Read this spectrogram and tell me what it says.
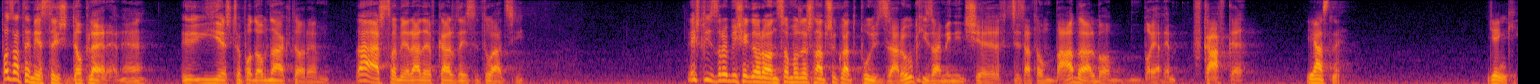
Poza tym jesteś Dopplerem, nie? I jeszcze podobno aktorem. Dasz sobie radę w każdej sytuacji. Jeśli zrobi się gorąco, możesz na przykład pójść za róg i zamienić się w cyzatą babę albo, bo ja wiem, w kawkę. Jasne. Dzięki.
